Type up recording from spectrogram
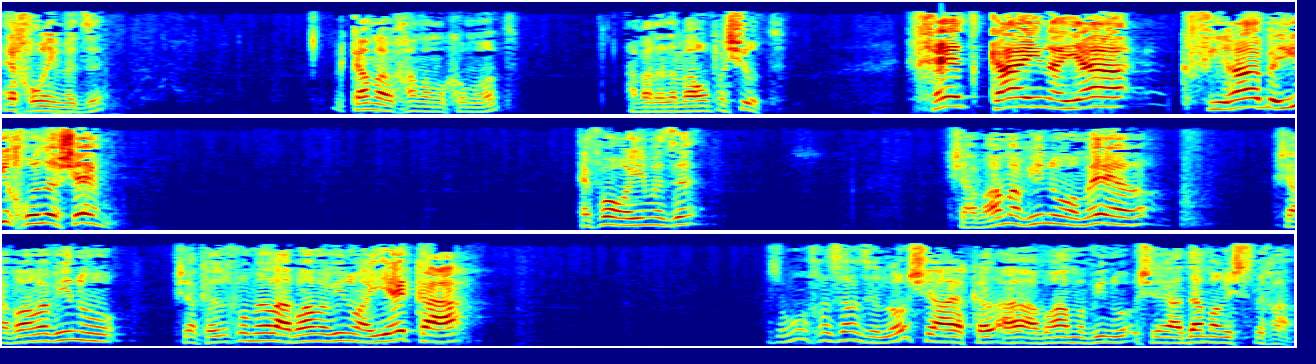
איך רואים את זה? בכמה וכמה מקומות, אבל הדבר הוא פשוט. חטא קין היה כפירה בייחוד השם. איפה רואים את זה? כשאברהם אבינו אומר, כשאברהם אבינו, כשהקדוש אומר לאברהם אבינו, אייכה, אז אומרים חז"ל, זה לא שאברהם אבינו, שאדם הראשון, סליחה,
